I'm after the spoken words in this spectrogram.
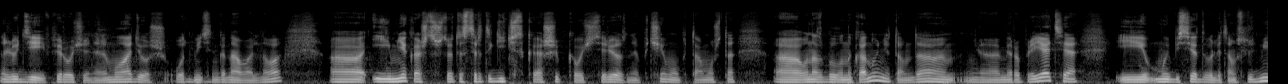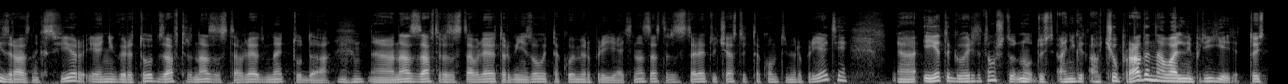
людей, в первую очередь, наверное, молодежь от митинга Навального. Э, и мне кажется, что это стратегическая ошибка очень серьезная. Почему? Потому что э, у нас было накануне там, да, э, мероприятие, и мы беседовали там с людьми из разных сфер, и они говорят, тот завтра нас заставляют гнать туда, угу. нас завтра заставляют организовывать такое мероприятие, нас завтра заставляют участвовать в таком-то мероприятии, а, и это говорит о том, что, ну, то есть они говорят, а что, правда Навальный приедет? То есть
